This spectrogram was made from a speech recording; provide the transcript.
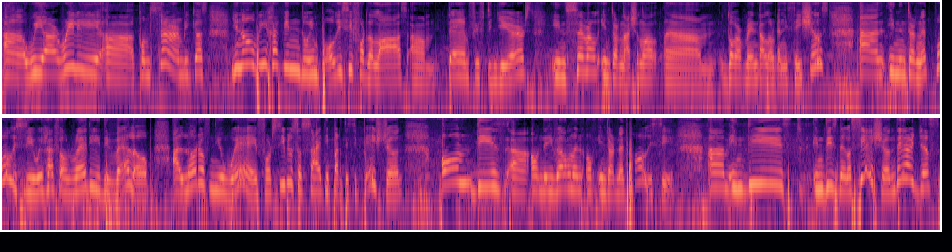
Uh, we are really uh, concerned because, you know, we have been doing policy for the last um, 10, 15 years in several international um, governmental organizations and in internet policy, we have already developed a lot of new way for civil society participation on this uh, on the development of internet policy. Um, in this in this negotiation, they are just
